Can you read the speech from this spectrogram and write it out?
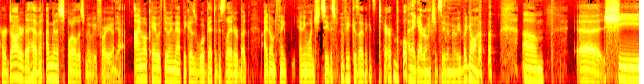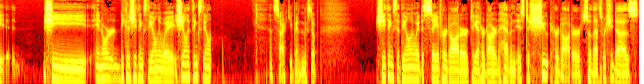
her daughter to heaven. I'm going to spoil this movie for you. Yeah. I'm okay with doing that because we'll get to this later. But I don't think anyone should see this movie because I think it's terrible. I think everyone should see the movie, but go on. um, uh, she she in order because she thinks the only way she only thinks the only sorry I keep getting mixed up she thinks that the only way to save her daughter to get her daughter to heaven is to shoot her daughter so that's what she does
